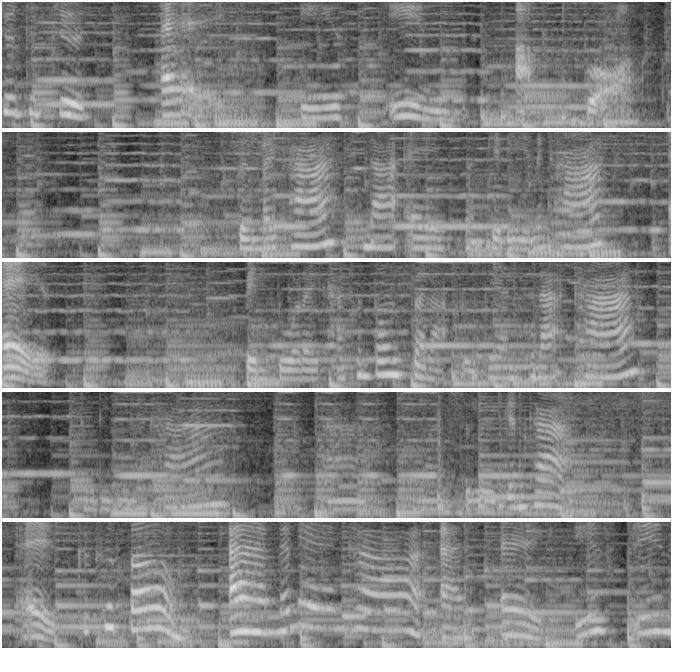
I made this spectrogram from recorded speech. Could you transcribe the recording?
จุดจุดจุด A is in a box เติมไหมคะหน้า A สังเกตดีนะคะ A เป็นตัวอะไรคะขึ้นต้นสระหรือพยัญชนะคะดูดีๆนะคะอ่ามาเฉลยกันค่ะ egg ก็คือเติม and นั่นเองค่ะ and egg is in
